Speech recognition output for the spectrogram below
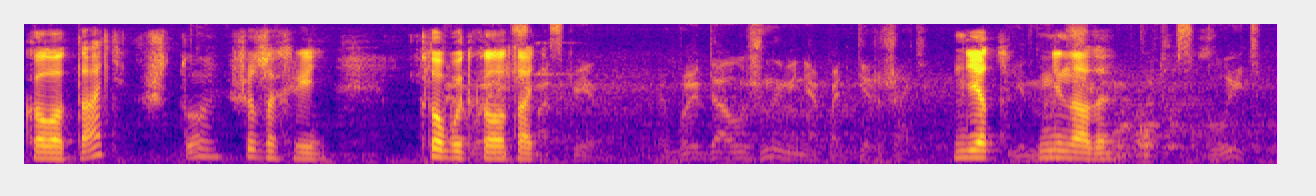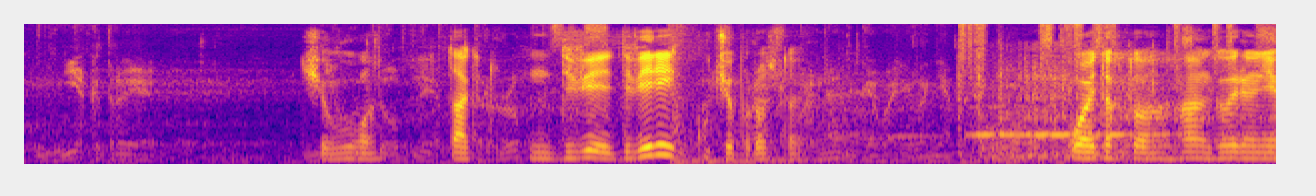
Колотать? Что? Что за хрень? Кто будет колотать? Москвин, вы должны меня поддержать. Нет, Иначе не надо. могут всплыть некоторые Чего? Так, две, дверей куча просто. Ой, это кто? А, говорил не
